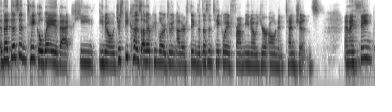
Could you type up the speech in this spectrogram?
that doesn't take away that he you know just because other people are doing other things it doesn't take away from you know your own intentions and i think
